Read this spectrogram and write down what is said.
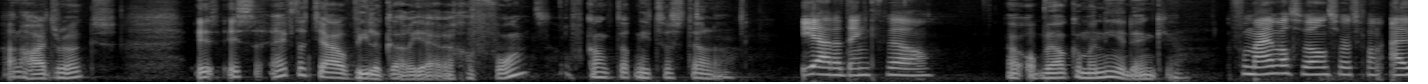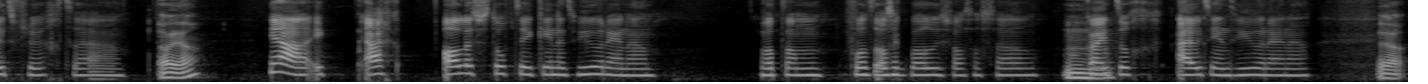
aan harddrugs... Is, is, heeft dat jouw wielercarrière gevormd? Of kan ik dat niet zo stellen? Ja, dat denk ik wel. Eh, op welke manier, denk je? Voor mij was het wel een soort van uitvlucht. eh. Oh ja? ja, ik, eigenlijk alles stopte ik in het wielrennen. Wat dan, bijvoorbeeld als ik boos was of zo, Mhm. kan je toch uit in het wielrennen. Ja.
